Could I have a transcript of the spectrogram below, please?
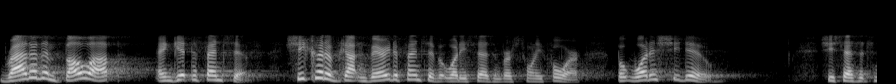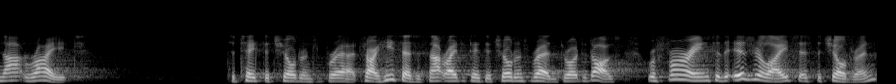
Rather than bow up and get defensive, she could have gotten very defensive at what he says in verse 24. But what does she do? She says it's not right to take the children's bread. Sorry, he says it's not right to take the children's bread and throw it to dogs, referring to the Israelites as the children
